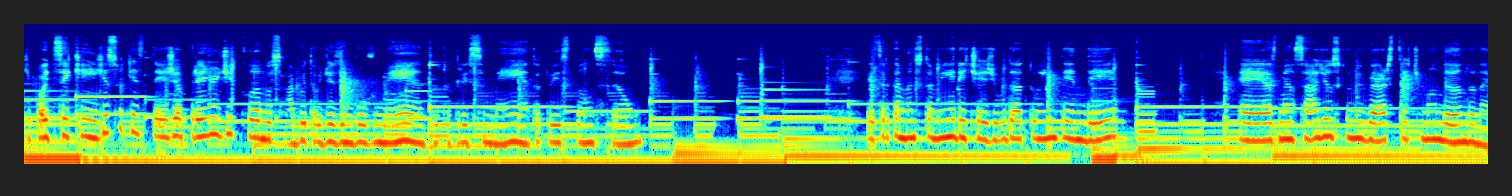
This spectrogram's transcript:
que pode ser que isso que esteja prejudicando, sabe, o teu desenvolvimento, o teu crescimento, a tua expansão. Esse tratamento também ele te ajuda a tu entender é, as mensagens que o universo está te mandando, né?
